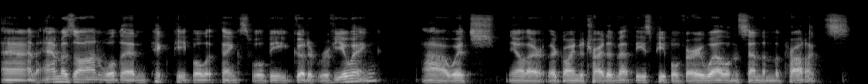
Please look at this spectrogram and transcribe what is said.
and amazon will then pick people it thinks will be good at reviewing uh, which you know they're, they're going to try to vet these people very well and send them the products.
